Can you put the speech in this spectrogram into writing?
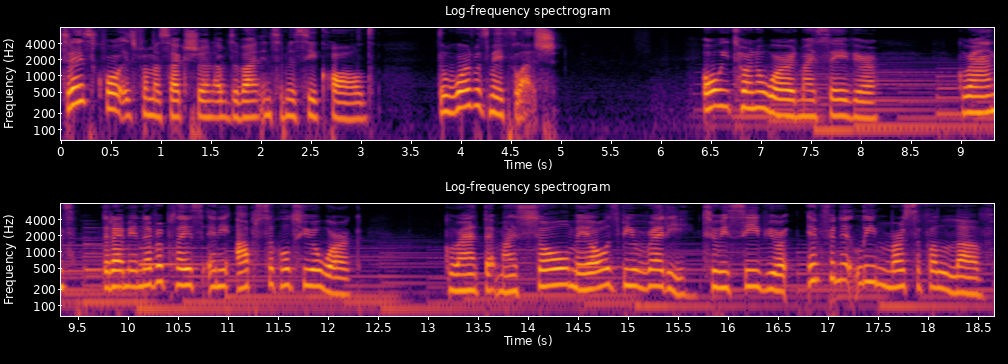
Today's quote is from a section of Divine Intimacy called The Word Was Made Flesh. O eternal Word, my Savior, grant that I may never place any obstacle to your work Grant that my soul may always be ready to receive your infinitely merciful love.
